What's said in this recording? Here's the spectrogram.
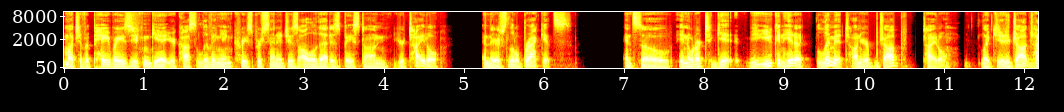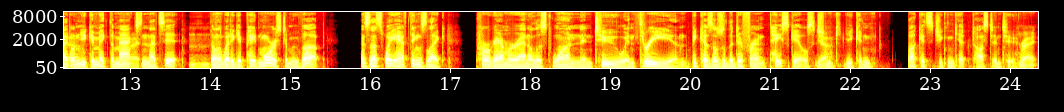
much of a pay raise you can get, your cost of living increase percentages, all of that is based on your title. And there's little brackets. And so in order to get you- can hit a limit on your job title. Like your job title and you can make the max Right. and that's it. hmm The only way to get paid more is to move up. And so that's why you have things like programmer analyst one and two and three, and because those are the different pay scales that Yeah. you, you can buckets that you can get tossed into. Right.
